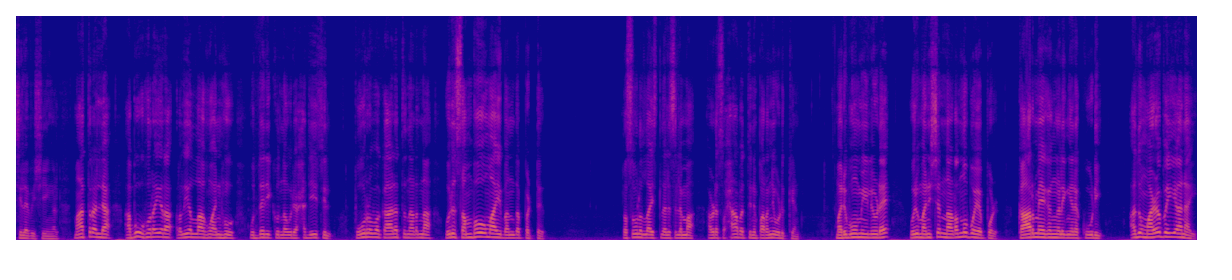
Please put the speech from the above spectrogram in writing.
ചില വിഷയങ്ങൾ. മാത്രമല്ല അബൂ ഹുറൈറ റലി അള്ളാഹു അൻഹു ഉദ്ധരിക്കുന്ന ഒരു ഹദീസിൽ പൂർവകാലത്ത് നടന്ന ഒരു സംഭവവുമായി ബന്ധപ്പെട്ട് റസൂൽ അള്ളാഹി സ്വലമ അവിടെ സ്വഹാബത്തിന് പറഞ്ഞു കൊടുക്കുകയാണ്. മരുഭൂമിയിലൂടെ ഒരു മനുഷ്യൻ നടന്നുപോയപ്പോൾ കാർമേഘങ്ങൾ ഇങ്ങനെ കൂടി. അത് മഴ പെയ്യാനായി.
